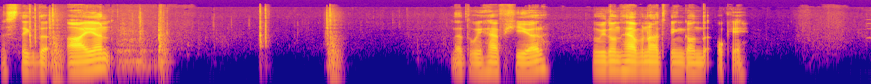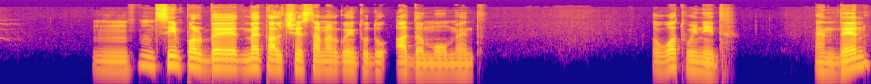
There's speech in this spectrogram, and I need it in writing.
Let's take the iron that we have here. We don't have nothing on the... Okay. Mm -hmm. Simple bed, metal chest I'm not going to do at the moment. So what we need? And then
